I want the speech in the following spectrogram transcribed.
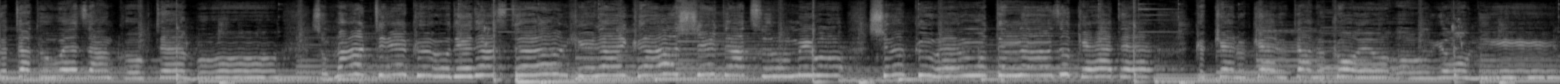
がたとえ残酷でも染まっていくデザスター肥大化した罪を祝宴を手なずけて駆け抜けるただ声を追うように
